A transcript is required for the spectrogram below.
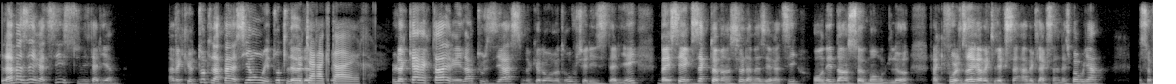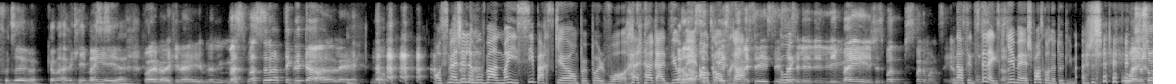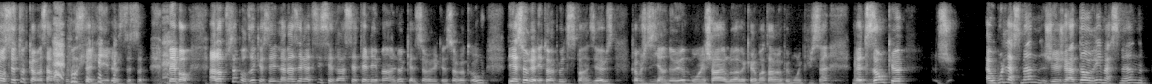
La Maserati, c'est une italienne. Avec toute la passion et tout le, le caractère le caractère et l'enthousiasme que l'on retrouve chez les Italiens, ben c'est exactement ça, la Maserati. On est dans ce monde-là. Fait qu'il faut le dire avec l'accent, avec l'accent, n'est-ce pas, William? Ça, il faut dire euh, comment, avec les mains et. Euh, oui, ben avec les mains. Maserati de non? On s'imagine le mouvement de main ici parce qu'on ne peut pas le voir à la radio, mais on comprend. Non, mais c'est ça, c'est les, mains, je ne sais, pas, sais pas comment le dire. Non, c'est difficile à expliquer, mais je pense qu'on a toute l'image. oui, c'est ça, on sait tout comment ça marche pour les Italiens, là, c'est ça. Mais bon, alors tout ça pour dire que la Maserati, c'est dans cet élément-là qu'elle se, se, retrouve. Bien sûr, elle est un peu dispendieuse. Comme je dis, il y en a une moins chère, là, avec un moteur un peu moins puissant. Mais disons que, au bout de la semaine, j'ai adoré ma semaine.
